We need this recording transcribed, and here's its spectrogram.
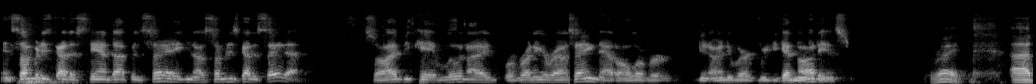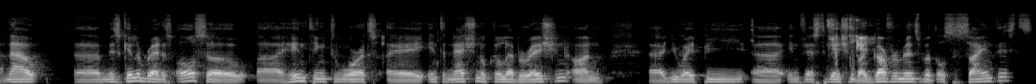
and somebody's got to stand up and say, you know, somebody's got to say that. So I became Lou and I were running around saying that all over, you know, anywhere we could get an audience. Right uh, now, uh, Ms. Gillibrand is also uh, hinting towards a international collaboration on UAP uh, uh, investigation by governments, but also scientists.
